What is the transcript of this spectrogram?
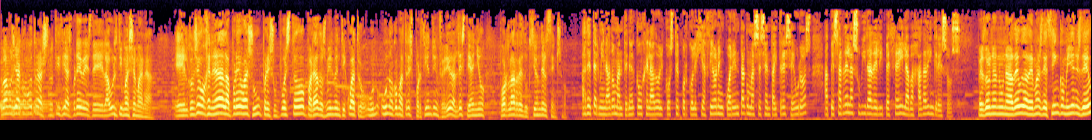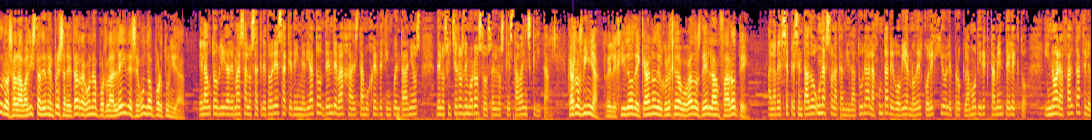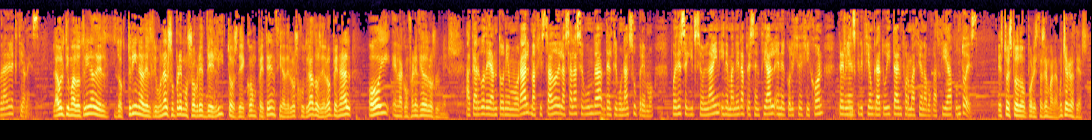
Vamos ya con otras noticias breves de la última semana. El Consejo General aprueba su presupuesto para 2024, un 1,3% inferior al de este año por la reducción del censo. Ha determinado mantener congelado el coste por colegiación en 40,63 euros a pesar de la subida del IPC y la bajada de ingresos. Perdonan una deuda de más de 5 millones de euros a la balista de una empresa de Tarragona por la ley de segunda oportunidad. El auto obliga además a los acreedores a que de inmediato den de baja a esta mujer de 50 años de los ficheros de morosos en los que estaba inscrita. Carlos Viña, reelegido decano del Colegio de Abogados de Lanzarote. Al haberse presentado una sola candidatura, la Junta de Gobierno del colegio le proclamó directamente electo y no hará falta celebrar elecciones. La última doctrina del, doctrina del Tribunal Supremo sobre delitos de competencia de los juzgados de lo penal hoy en la conferencia de los lunes. A cargo de Antonio Moral, magistrado de la Sala Segunda del Tribunal Supremo. Puede seguirse online y de manera presencial en el Colegio de Gijón, previa inscripción gratuita en formacionabogacía.es. Esto es todo por esta semana. Muchas gracias.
